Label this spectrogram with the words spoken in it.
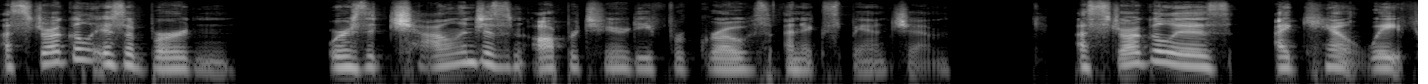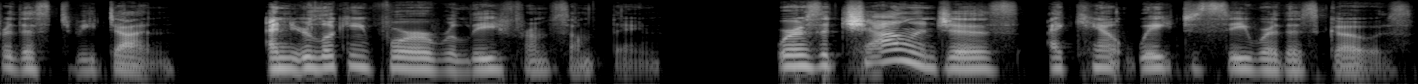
A struggle is a burden, whereas a challenge is an opportunity for growth and expansion. A struggle is, I can't wait for this to be done, and you're looking for a relief from something. Whereas a challenge is, I can't wait to see where this goes,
